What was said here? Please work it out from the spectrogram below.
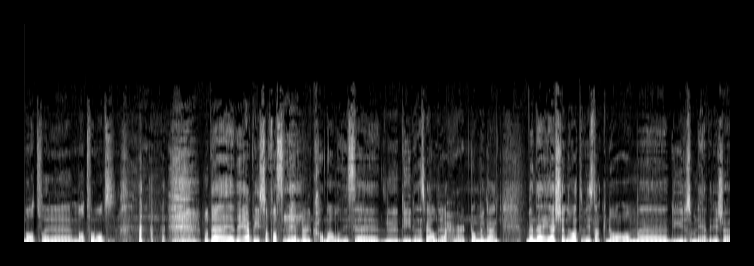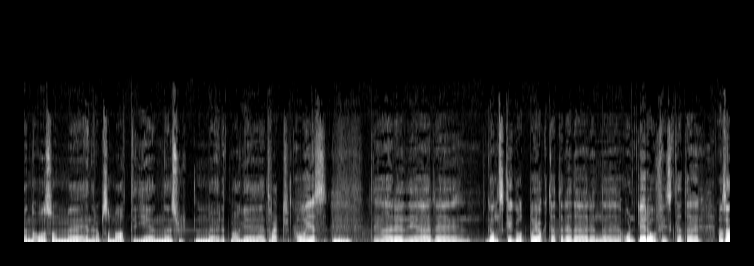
mat for, eh, mat for Mons. Og det, er- det, jeg blir så fascinert når du kan alle disse dyrene som jeg aldri har hørt om engang. Men jeg, jeg skjønner jo at vi snakker nå om uh, dyr som lever i sjøen og som uh, ender opp som mat i en uh, sulten ørretmage etter hvert. Oh yes. Det er, de er eh, ganske godt på jakt etter det. Det er en eh, ordentlig rovfisk, dette her. Altså,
